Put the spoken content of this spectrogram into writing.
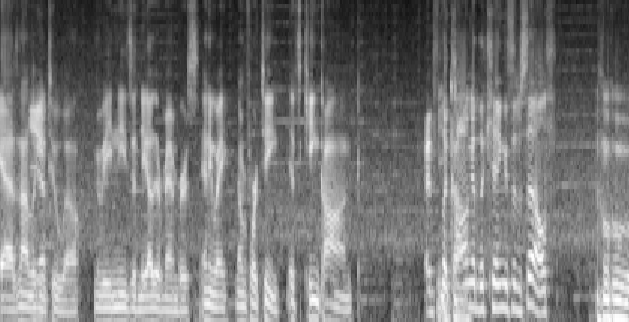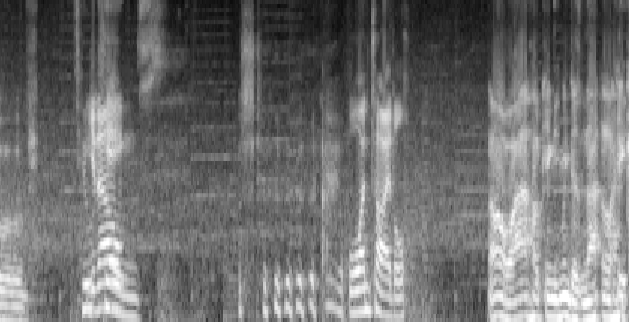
yeah, it's not looking Yep. too well. Maybe he needs the other members. Anyway, number fourteen, it's King Kong. It's You the can't- Kong of the Kings himself. Ooh. Two You know- kings. One title. Oh wow, Kingpin does not like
